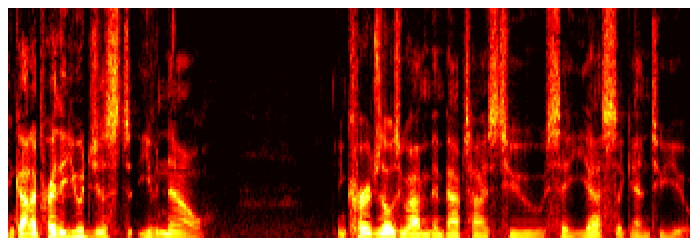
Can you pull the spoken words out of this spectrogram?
And God, I pray that you would just even now encourage those who haven't been baptized to say yes again to you.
